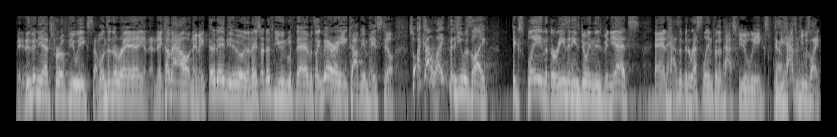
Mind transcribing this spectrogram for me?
they do these vignettes for a few weeks, someone's in the ring and then they come out and they make their debut and then they start to feud with them. It's like very Right. copy and paste still. So I kind of like that he was like, explain that the reason he's doing these vignettes and hasn't been wrestling for the past few weeks because he hasn't. He was like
